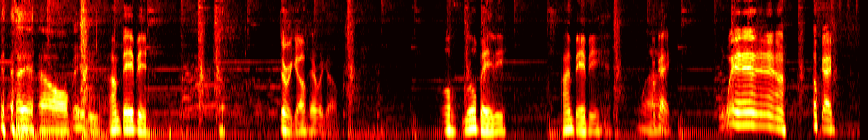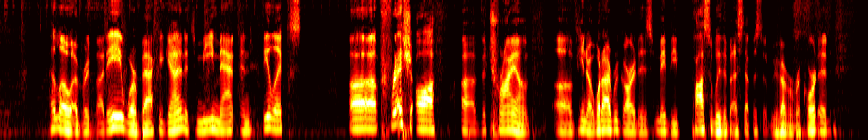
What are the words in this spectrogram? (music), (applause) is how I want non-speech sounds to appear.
oh, baby. I'm baby. There we go. There we go. Little, little baby. I'm baby. Wow. Okay. Well, okay. Hello, everybody. We're back again. It's me, Matt, and Felix. Uh, fresh off uh, the triumph of you know what I regard as maybe possibly the best episode we've ever recorded.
